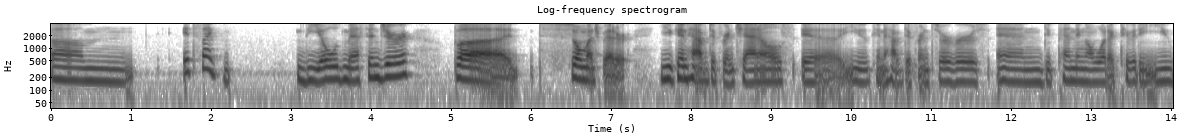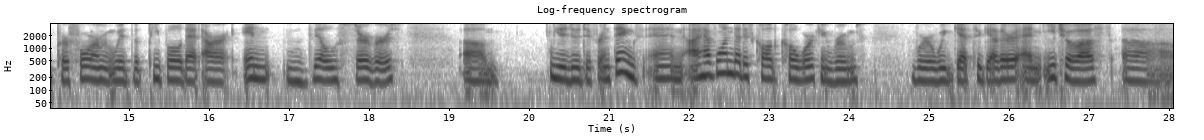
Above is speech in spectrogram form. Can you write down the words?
Um, it's like the old messenger but so much better. You can have different channels, uh, you can have different servers, and depending on what activity you perform with the people that are in those servers, um, you do different things. And I have one that is called co working rooms, where we get together and each of us, uh,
